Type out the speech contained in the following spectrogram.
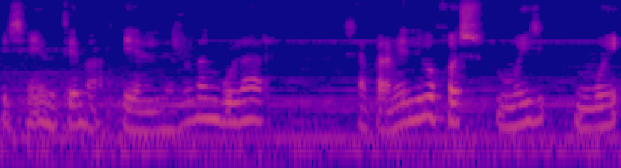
Y si hay un tema. Y el error angular sea, para mí el dibujo es muy, muy...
